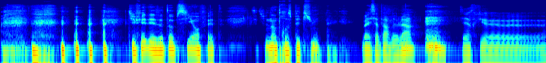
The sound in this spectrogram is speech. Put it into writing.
Tu fais des autopsies en fait. C'est une introspection. Bah, ça part de là. C'est-à-dire que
